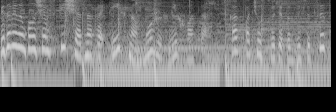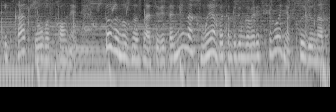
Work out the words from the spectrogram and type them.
Витамины мы получаем с пищей, однако их нам может не хватать. Как почувствовать этот дефицит и как его восполнять? Что же нужно знать о витаминах? Мы об этом будем говорить сегодня. В студии у нас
